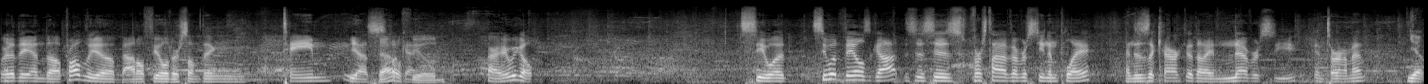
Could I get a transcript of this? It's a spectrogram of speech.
Where did they end up? Probably a battlefield or something tame. Yes. okay. Battlefield. All right, here we go. Let's see what see what Vale's got. This is his first time I've ever seen him play, and this is a character that I never see in tournament. Yep.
